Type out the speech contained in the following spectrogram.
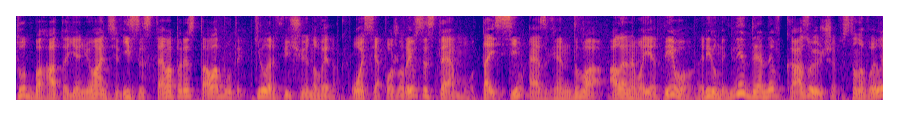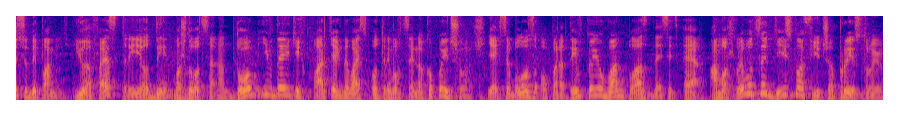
Тут багато є нюансів, і система перестала бути кілер-фічою новинок. Ось я пожурив систему та й 7S Gen 2, але на моє диво, Realme ніде не вказуючи, встановили сюди пам'ять UFS 3.1. Можливо, це рандом, і в деяких партіях девайс отримав цей накопичувач, як це було з оперативкою OnePlus 10R. А можливо, це дійсно фіча пристрою.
